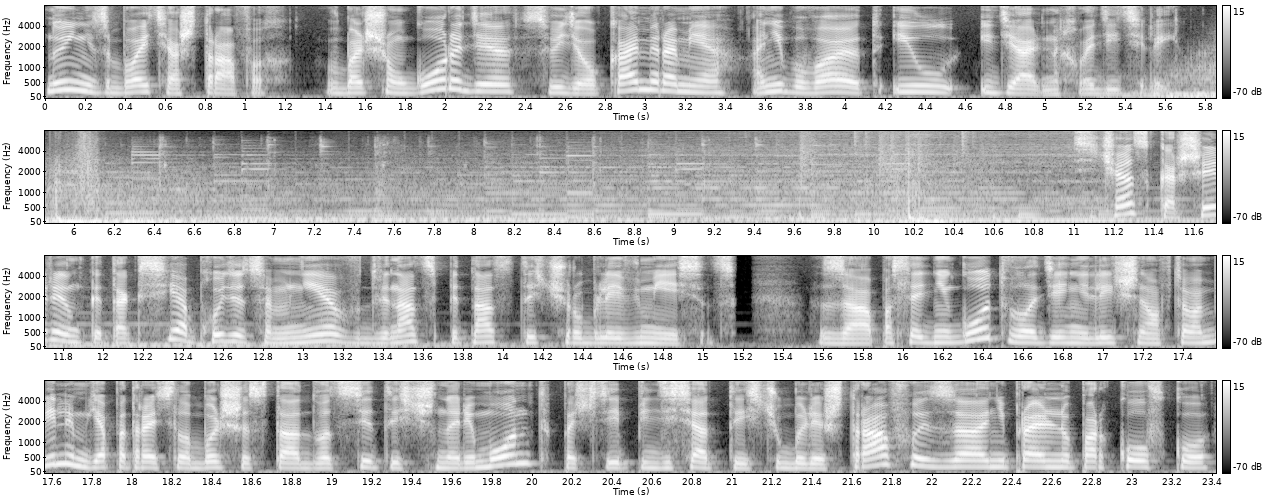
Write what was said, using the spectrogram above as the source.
Ну и не забывайте о штрафах. В большом городе с видеокамерами они бывают и у идеальных водителей. Сейчас каршеринг и такси обходятся мне в 12-15 тысяч рублей в месяц. За последний год владения личным автомобилем я потратила больше 120 тысяч на ремонт, почти 50 тысяч были штрафы за неправильную парковку.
